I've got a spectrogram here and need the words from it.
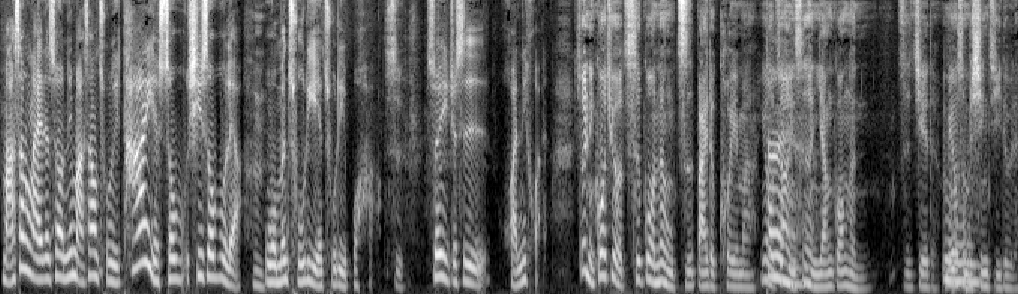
马上来的时候，你马上处理，他也收吸收不了，嗯我们处理也处理不好，是，所以就是缓一缓。所以你过去有吃过那种直白的亏吗？因为我知道你是很阳光、很直接的，没有什么心机，对不对？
